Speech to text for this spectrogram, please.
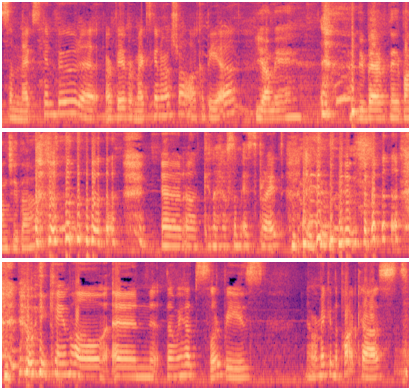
some Mexican food at our favorite Mexican restaurant, La Capilla. Yummy. Happy birthday, Panchita. And uh, can I have some Sprite? we came home and then we had Slurpees. Now we're making the podcast.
